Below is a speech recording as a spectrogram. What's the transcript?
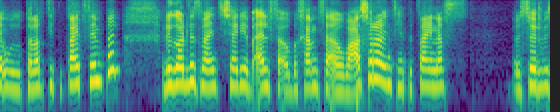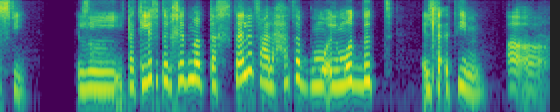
وطلبتي تدفعي ب Sympl regardless ما انت شارية ب 1000 أو بخمسة أو ب 10 انت هتدفعي نفس ال service فيه تكلفه الخدمة بتختلف على حسب مده التقسيم. آه آه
